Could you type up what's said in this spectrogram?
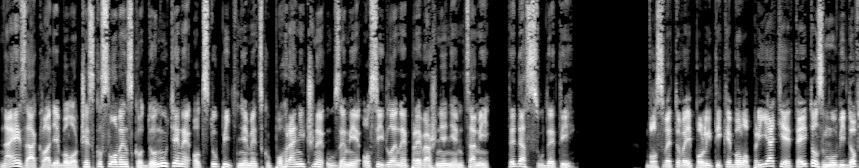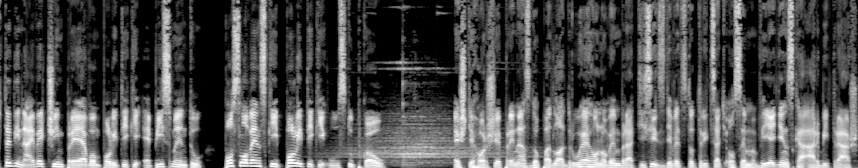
Na jej základe bolo Československo donútené odstúpiť Nemecku pohraničné územie osídlené prevažne Nemcami, teda Sudety. Vo svetovej politike bolo prijatie tejto zmluvy dovtedy najväčším prejavom politiky epismentu, po slovensky politiky ústupkov. Ešte horšie pre nás dopadla 2. novembra 1938 viedenská arbitráž,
